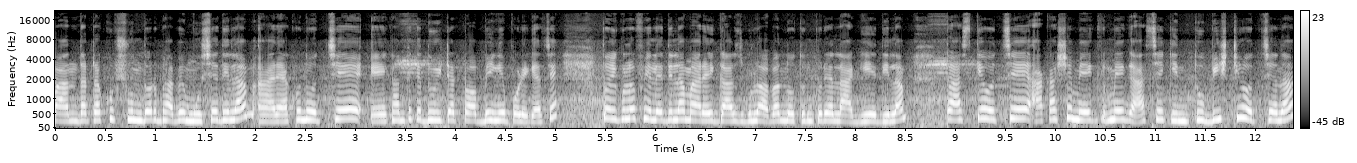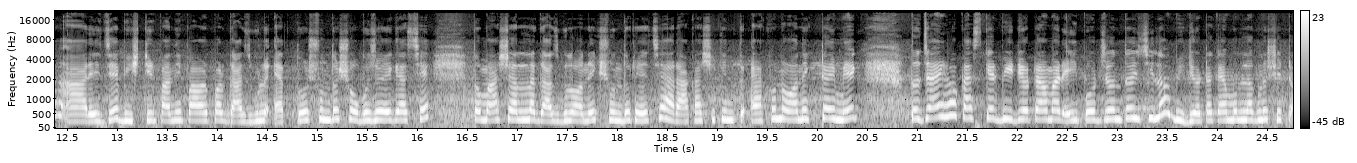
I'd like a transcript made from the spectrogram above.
বান্দাটা খুব সুন্দরভাবে মুছে দিলাম। আর এখন হচ্ছে এখান থেকে দুইটা টব ভেঙে পড়ে গেছে। তো এগুলো ফেলে দিলাম আর এই গাছগুলো আবার নতুন করে লাগিয়ে দিলাম। তো আজকে হচ্ছে আকাশে মেঘ মেঘ আছে কিন্তু বৃষ্টি হচ্ছে না। আর এই যে বৃষ্টির পানি পাওয়ার পর গাছগুলো এত সুন্দর সবুজ হয়ে গেছে। তো মাশাল্লাহ গাছগুলো অনেক সুন্দর হয়েছে। আর আকাশে কিন্তু এখনও অনেকটাই মেঘ। তো যাই হোক, আজকের ভিডিওটা আমার এই পর্যন্তই ছিল। ভিডিওটা কেমন লাগল সেটা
